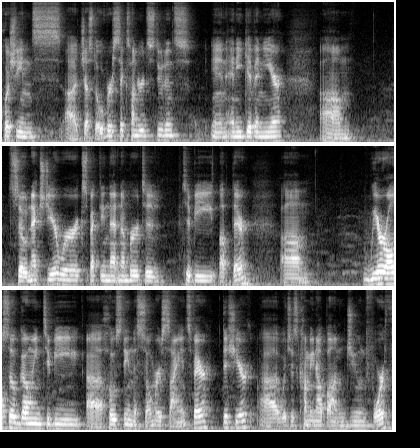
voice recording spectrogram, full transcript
pushing uh, just over 600 students in any given year. Um, so next year, we're expecting that number to, to be up there. Um, we are also going to be uh, hosting the Somers Science Fair this year, uh, which is coming up on June 4th.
